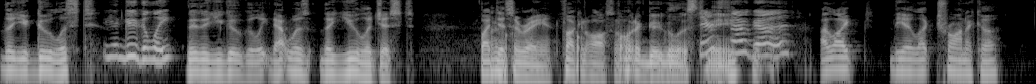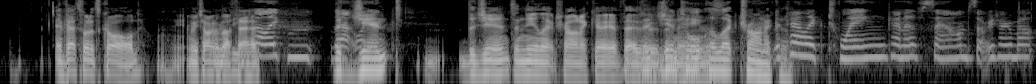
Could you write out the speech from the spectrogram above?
the Eugulist, You googly. the, the Eugulist. That was the Eulogist by Disarray. Fucking awesome. What a Googleist They're me. so good. I like the electronica, if that's what it's called. We're talking about the- I that. like the that, djent, The Djent and the Electronica, if those the are gentle the names. Like, electronica. kind of like twang kind of sound. Is that what you're talking about?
